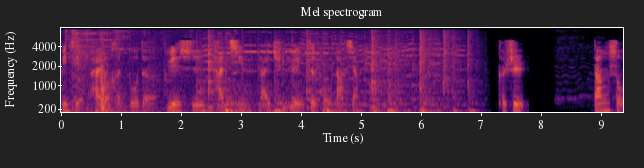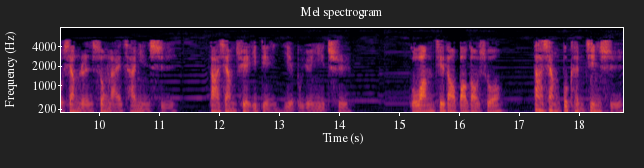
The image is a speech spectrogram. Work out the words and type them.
并且派了很多的乐师弹琴来取悦这头大象。可是，当首相人送来餐饮时，大象却一点也不愿意吃。国王接到报告说，大象不肯进食，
